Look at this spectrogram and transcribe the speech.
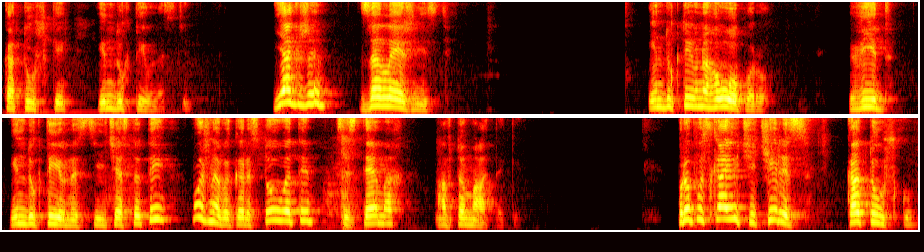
катушки індуктивності. Як же залежність індуктивного опору від індуктивності і частоти можна використовувати в системах автоматики? Пропускаючи через катушку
